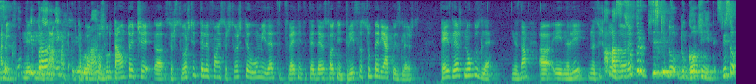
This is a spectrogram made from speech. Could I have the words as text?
Ами, За какво не, ги правят някакви По-бруталното е, че а, съществуващите телефони, съществуващите луми, деца цветните, те 903 са супер яко изглеждат. Те изглеждат много зле. Не знам. А, и нали, на всичко а, а са супер близки до, до готините. В смисъл,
